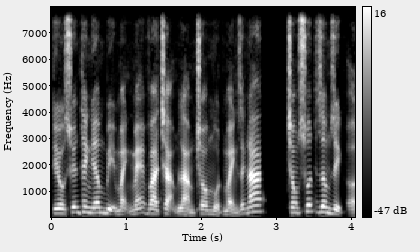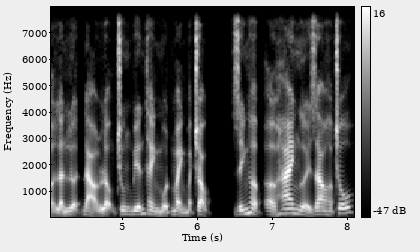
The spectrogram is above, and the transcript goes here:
Tiêu xuyên thanh âm bị mạnh mẽ va chạm làm cho một mảnh rách nát, trong suốt dâm dịch ở lần lượt đảo lộng trung biến thành một mảnh bạch trọc, dính hợp ở hai người giao hợp chỗ.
